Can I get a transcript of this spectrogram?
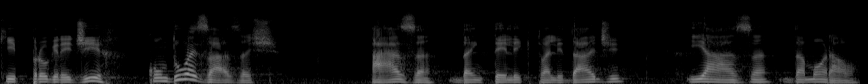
que progredir com duas asas: a asa da intelectualidade e a asa da moral.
